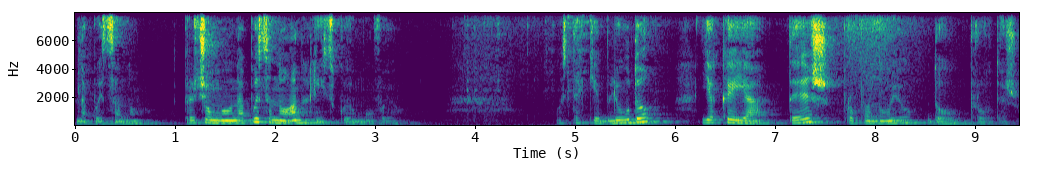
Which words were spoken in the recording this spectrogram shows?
написано. Причому написано англійською мовою. Ось таке блюдо, яке я теж пропоную до продажу.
